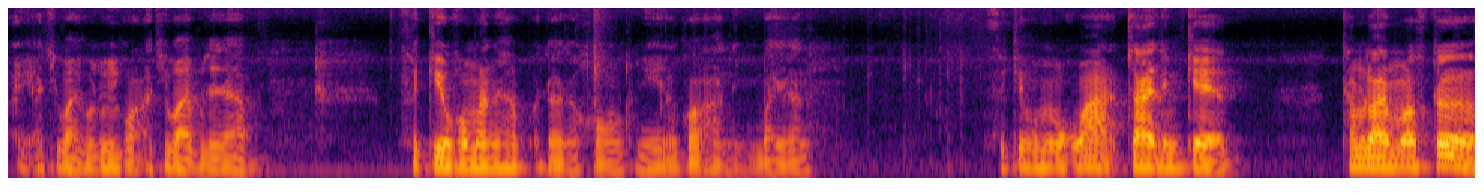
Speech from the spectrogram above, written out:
ไออธิบายก็ด้วยดีกว่าอธิบายไปเลยนะครับ สกิลของมันนะครับเดี๋ยวจะของตรงนี้แล้วก็อ่านหนึ่งใบกัน สกิลของมันบอกว่าจ่ายหนึ่งเกตทำลายมอนสเตอร์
